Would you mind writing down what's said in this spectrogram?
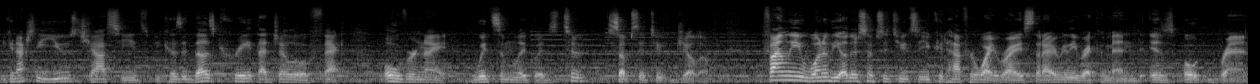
you can actually use chia seeds because it does create that jello effect overnight with some liquids to substitute jello. Finally, one of the other substitutes that you could have for white rice that I really recommend is oat bran.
